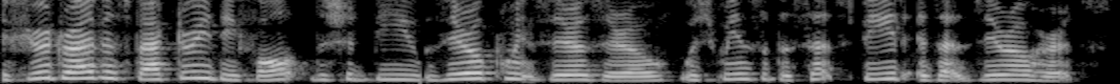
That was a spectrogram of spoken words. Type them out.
If your drive is factory default, this should be 0.00, which means that the set speed is at 0 Hz.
